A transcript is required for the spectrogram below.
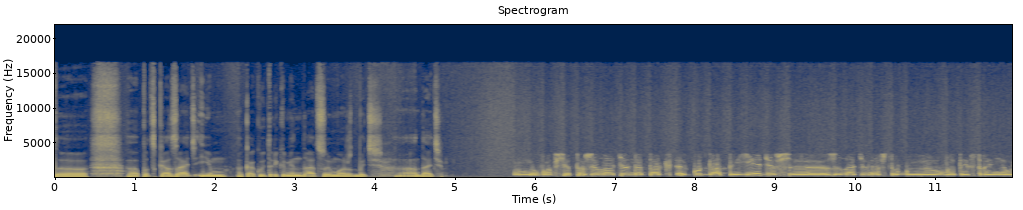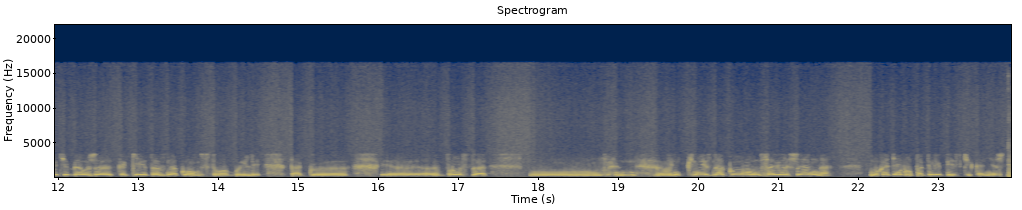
а, подсказать им, какую-то рекомендацию, может быть, дать? Вообще-то желательно так, э, куда ты едешь, э, желательно, чтобы в этой стране у тебя уже какие-то знакомства были. Так э, просто к незнакомым совершенно, ну хотя бы по переписке, конечно.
